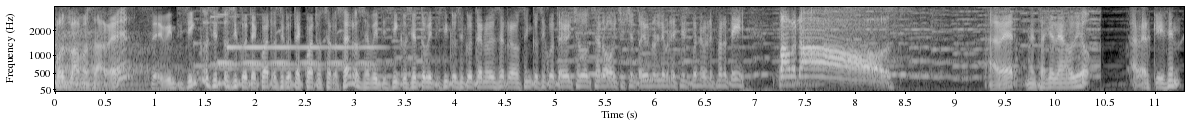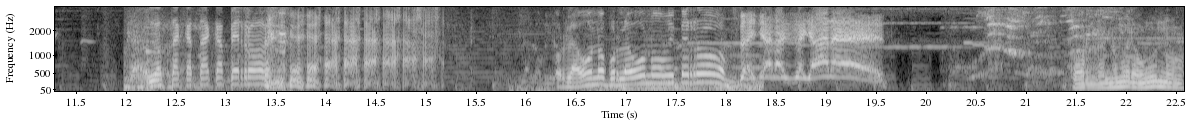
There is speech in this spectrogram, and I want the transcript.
Pues vamos a ver. C25 154 5400 C25 125 59 05 58 208 81 libres disponibles para ti. ¡Vámonos! A ver, mensaje de audio. A ver qué dicen. Los taca-taca, perro. Por la 1, por la 1, mi perro. Señoras y señores. Por la número uno.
